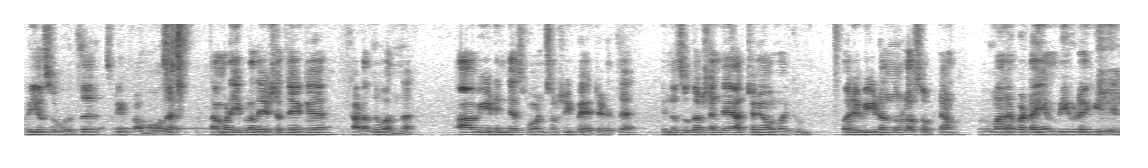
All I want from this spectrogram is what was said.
പ്രിയ സുഹൃത്ത് ശ്രീ പ്രമോദ് നമ്മുടെ ഈ പ്രദേശത്തേക്ക് കടന്നു വന്ന് ആ വീടിന്റെ സ്പോൺസർഷിപ്പ് ഏറ്റെടുത്ത് ഇന്ന് സുദർശന്റെ അച്ഛനും അമ്മയ്ക്കും ഒരു വീടെന്നുള്ള സ്വപ്നം ബഹുമാനപ്പെട്ട എം പിയുടെ കീഴിൽ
